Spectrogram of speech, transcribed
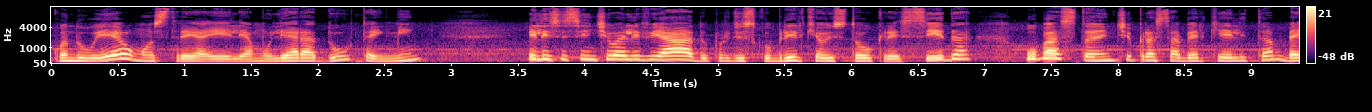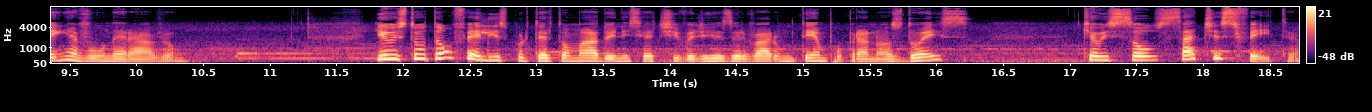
quando eu mostrei a ele a mulher adulta em mim, ele se sentiu aliviado por descobrir que eu estou crescida o bastante para saber que ele também é vulnerável. E eu estou tão feliz por ter tomado a iniciativa de reservar um tempo para nós dois, que eu estou satisfeita.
